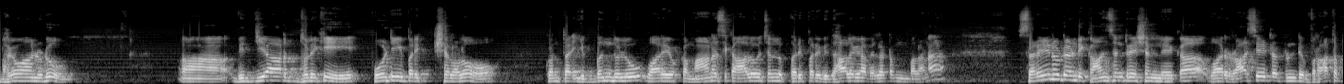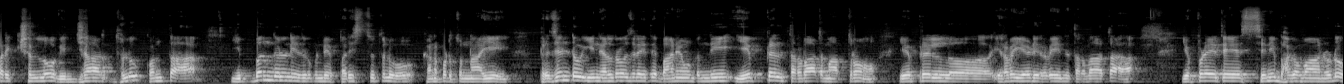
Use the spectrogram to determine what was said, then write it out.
భగవానుడు విద్యార్థులకి పోటీ పరీక్షలలో కొంత ఇబ్బందులు వారి యొక్క మానసిక ఆలోచనలు పరిపరి విధాలుగా వెళ్ళటం వలన సరైనటువంటి కాన్సన్ట్రేషన్ లేక వారు రాసేటటువంటి వ్రాత పరీక్షల్లో విద్యార్థులు కొంత ఇబ్బందులను ఎదుర్కొనే పరిస్థితులు కనపడుతున్నాయి. ప్రజెంట్ ఈ నెల రోజులైతే బాగానే ఉంటుంది. ఏప్రిల్ తర్వాత మాత్రం ఏప్రిల్ ఇరవై ఏడు ఇరవై ఎనిమిది తర్వాత ఎప్పుడైతే శని భగవానుడు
